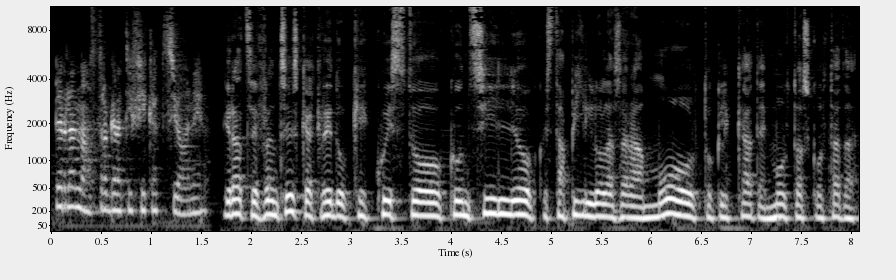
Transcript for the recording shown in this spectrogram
per la nostra gratificazione. Grazie Francesca, credo che questo consiglio, questa pillola sarà molto cliccata e molto ascoltata portata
